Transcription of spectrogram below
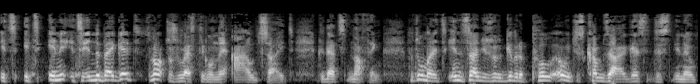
it's it's in it's in the baguette. It's not just resting on the outside because that's nothing. But talking about it's inside. You sort of give it a pull. Oh, it just comes out. I guess it just you know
